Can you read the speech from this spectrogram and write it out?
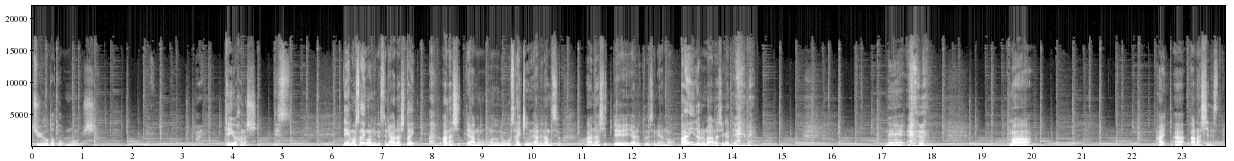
重要だと思うし、ねはい、っていう話です。で、まあ最後にですね、嵐対、嵐ってあの、もうね、最近あれなんですよ。嵐ってやるとですね、あの、アイドルの嵐がね ねえ まあ、はい、あ、嵐ですね。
